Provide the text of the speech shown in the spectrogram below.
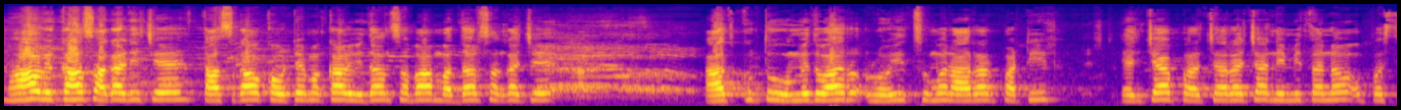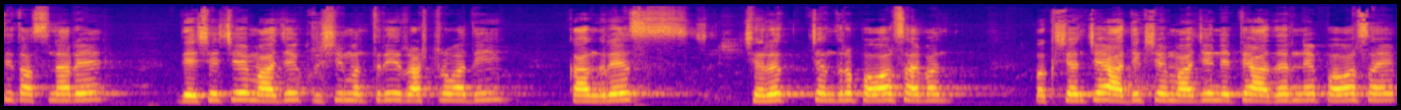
महाविकास आघाडीचे तासगाव कवटेमंकाळ विधानसभा मतदारसंघाचे आजकृत उमेदवार रोहित सुमन आर आर पाटील यांच्या प्रचाराच्या निमित्तानं उपस्थित असणारे देशाचे माजी कृषी मंत्री राष्ट्रवादी काँग्रेस शरदचंद्र पवार साहेबां पक्षांचे अध्यक्ष माजी नेते आदरणीय पवारसाहेब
